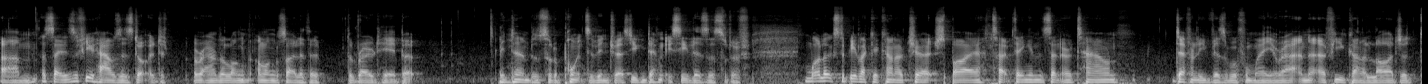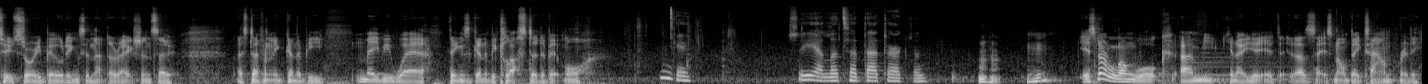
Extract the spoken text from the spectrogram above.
Um, I say there's a few houses dotted around along alongside of the, the road here, but in terms of sort of points of interest, you can definitely see there's a sort of what looks to be like a kind of church spire type thing in the center of town. Definitely visible from where you're at, and a few kind of larger two-story buildings in that direction. So that's definitely going to be maybe where things are going to be clustered a bit more. Okay. So yeah, let's head that direction. it's not a long walk. Um, you, you know, you, it, as I say, it's not a big town really,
